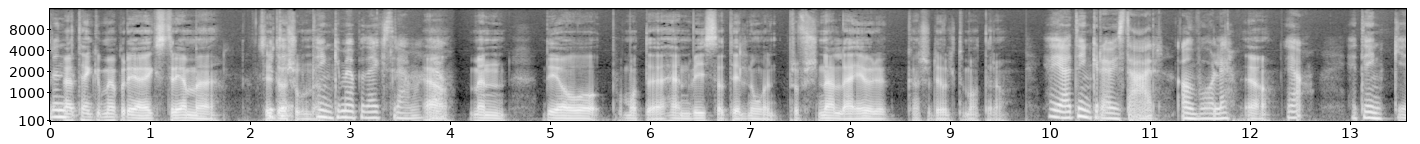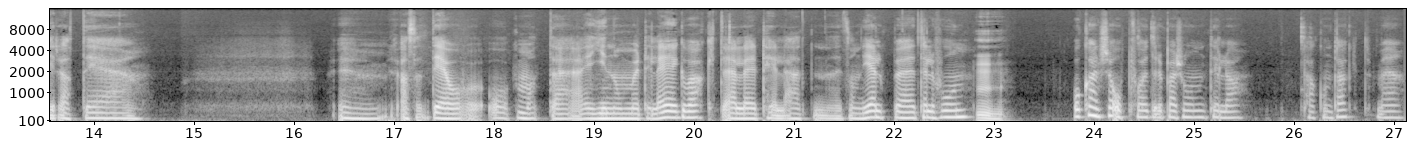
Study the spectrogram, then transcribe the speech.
Men Jeg tenker mer på de ekstreme du situasjonene. tenker mer på det ekstreme. Ja, men det å på en måte henvise til noen profesjonelle er jo kanskje det ultimate, da. Ja, jeg tenker det hvis det er alvorlig. Ja. Ja. Jeg tenker at det um, Altså, det å, å på en måte gi nummer til legevakt eller til et, et sånn hjelpetelefon, Mm. og kanskje oppfordre personen til å ta kontakt med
